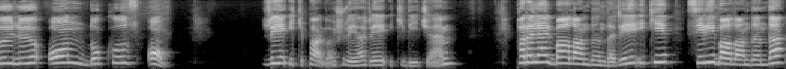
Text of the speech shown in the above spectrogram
bölü 19 ohm. R2 pardon şuraya R2 diyeceğim. Paralel bağlandığında R2, seri bağlandığında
